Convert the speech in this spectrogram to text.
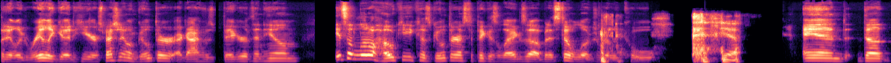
but it looked really good here, especially on Gunther, a guy who's bigger than him. It's a little hokey because Gunther has to pick his legs up, but it still looks really cool. yeah. And the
